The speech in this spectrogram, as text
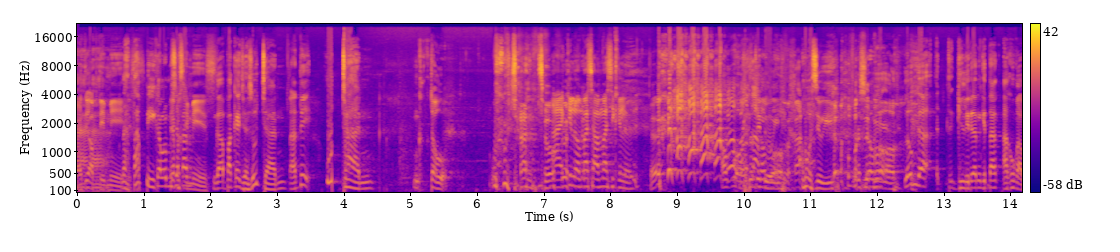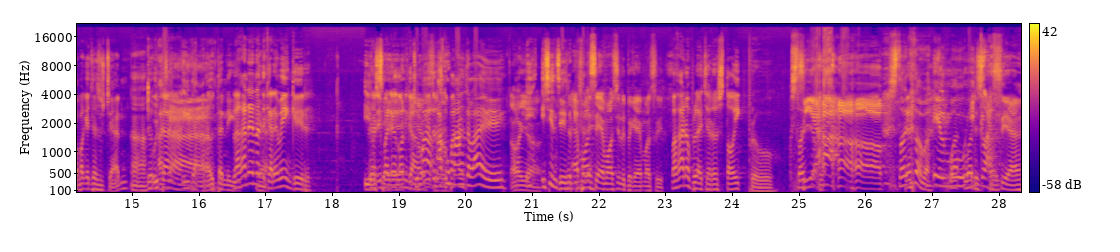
Berarti optimis. nah tapi kalau misalkan nggak pakai jas hujan Nanti hujan cok hujan, Cuk. Ah, iki lho Mas sama sih iki apa itu tilu apa sih Wi? terus apa lo nggak giliran kita aku nggak pakai jas hujan Heeh. Duh, Hujan. ah, iya nggak hujan nih Lah kan nanti Iya. karena minggir. Iya Daripada kon gawe Cuma terus aku panas. mangkel aja Oh iya. I- izin sih lebih Emosi, emosi lebih ke emosi. Makanya belajar stoik bro. Siap. Stoik itu apa? Ilmu What- what ikhlas ya.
